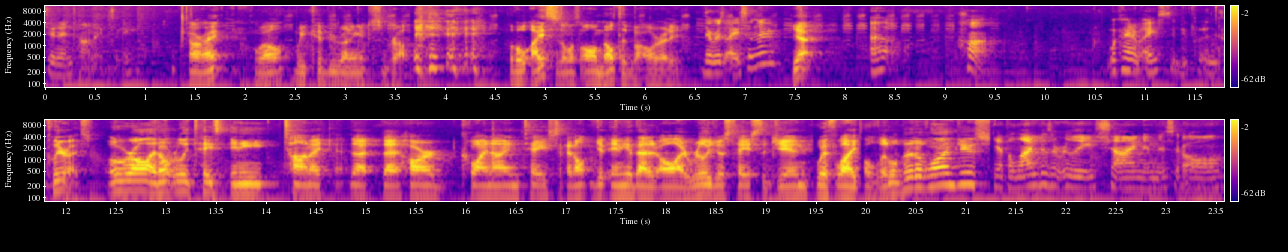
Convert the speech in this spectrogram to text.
gin and tonic to me. All right. Well, we could be running into some problems. well, the ice is almost all melted already. There was ice in there? Yeah, Oh. Huh. What kind of ice did you put in there? clear ice. Overall, I don't really taste any tonic, that, that hardcore quinine taste. Like I don't get any of that at all. I really just taste the gin with like a little bit of lime juice. Yeah, the lime doesn't really shine in this at all.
